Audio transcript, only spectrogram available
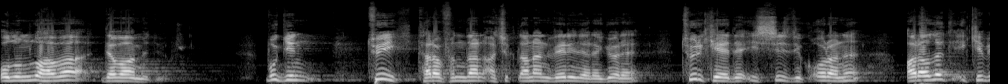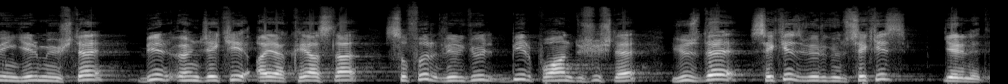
olumlu hava devam ediyor. Bugün TÜİK tarafından açıklanan verilere göre Türkiye'de işsizlik oranı Aralık 2023'te bir önceki aya kıyasla 0,1 puan düşüşle yüzde 8,8 geriledi.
